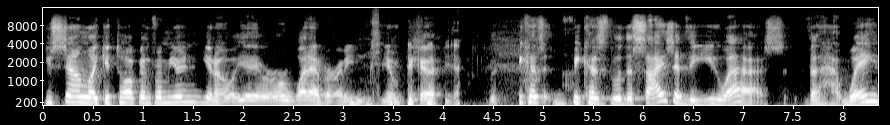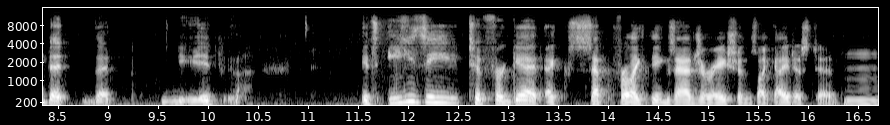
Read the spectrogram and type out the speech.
you sound like you're talking from your you know or whatever i mean you know pick a, Yeah. Because because with the size of the us the way that that it it's easy to forget except for like the exaggerations like i just did hmm.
